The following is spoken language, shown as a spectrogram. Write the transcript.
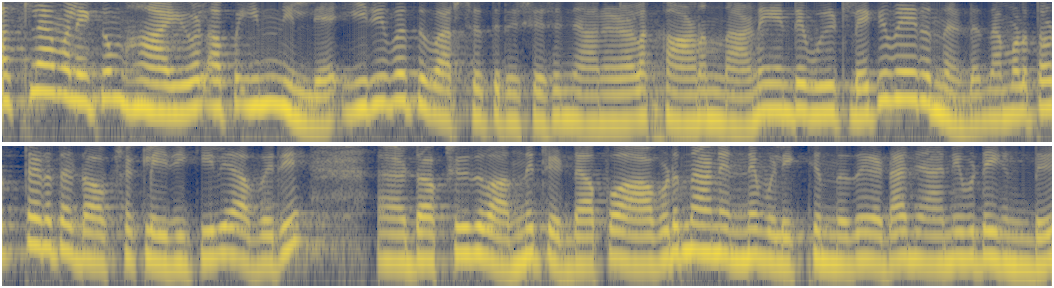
അസ്സാം വലൈക്കും ഹായോൾ അപ്പോൾ ഇന്നില്ലേ ഇരുപത് വർഷത്തിന് ശേഷം ഞാനൊരാളെ കാണുന്നതാണ്. എന്റെ വീട്ടിലേക്ക് വരുന്നുണ്ട്. നമ്മൾ തൊട്ടടുത്ത ഡോക്ടർ ക്ലിനിക്കിൽ അവർ ഡോക്ടർ ഇത് വന്നിട്ടുണ്ട്. അപ്പോൾ അവിടെ നിന്നാണ് എന്നെ വിളിക്കുന്നത്. എടാ ഞാനിവിടെ ഉണ്ട്.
